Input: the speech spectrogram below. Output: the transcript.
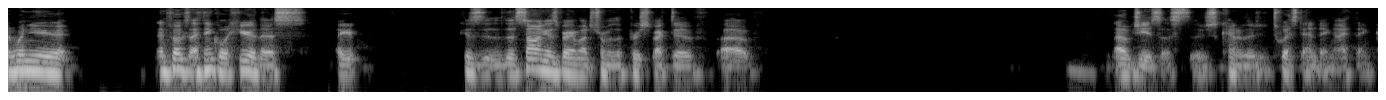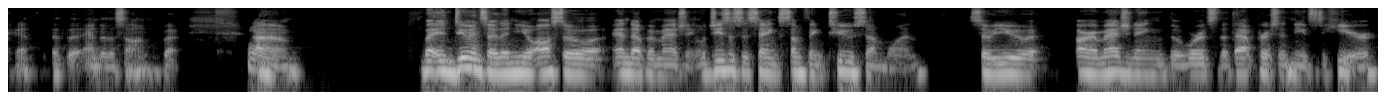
when you and folks, I think we'll hear this, because the song is very much from the perspective of of Jesus. There's kind of a twist ending, I think, at, at the end of the song. But Yeah. um, but in doing so, then you also end up imagining. Well, Jesus is saying something to someone, so you are imagining the words that that person needs to hear.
